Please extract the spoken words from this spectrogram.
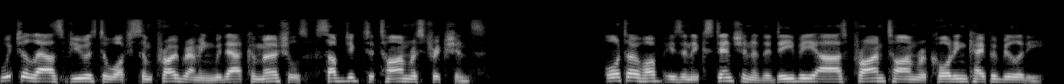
which allows viewers to watch some programming without commercials, subject to time restrictions. AutoHop is an extension of the DVR's prime-time recording capability.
